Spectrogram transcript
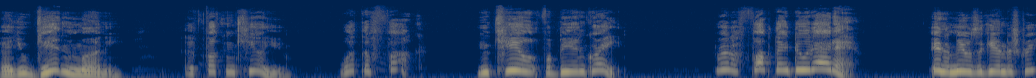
and you getting money, they fucking kill you. What the fuck? You killed for being great. Where the fuck they do that at? In the music industry.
